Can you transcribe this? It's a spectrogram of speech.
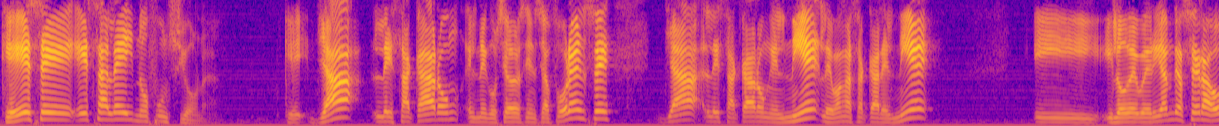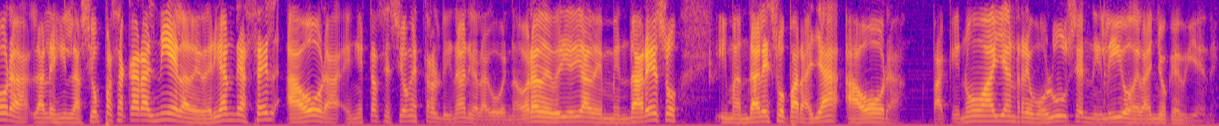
Que ese, esa ley no funciona. Que ya le sacaron el negociado de ciencia forense, ya le sacaron el NIE, le van a sacar el NIE, y, lo deberían de hacer ahora, la legislación para sacar al NIE la deberían de hacer ahora en esta sesión extraordinaria. La gobernadora debería de enmendar eso y mandar eso para allá ahora, para que no hayan revoluciones ni líos el año que viene.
